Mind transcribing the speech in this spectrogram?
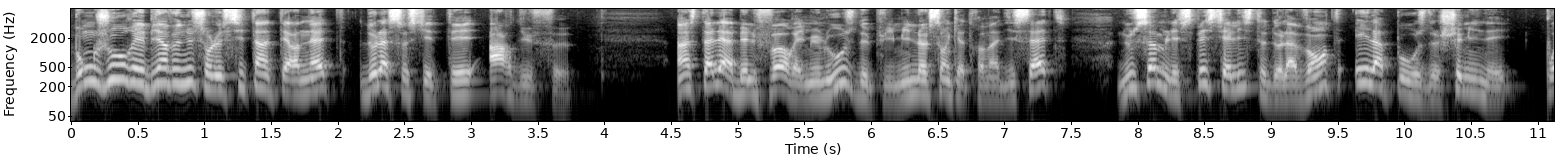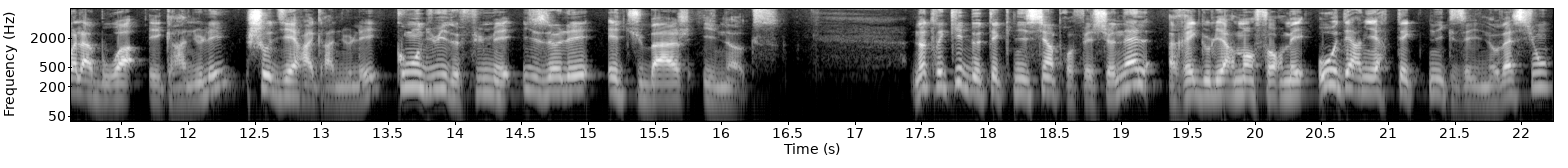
Bonjour et bienvenue sur le site internet de la société Art du Feu. Installés à Belfort et Mulhouse depuis 1997, nous sommes les spécialistes de la vente et la pose de cheminées, poêle à bois et granulés, chaudières à granulés, conduits de fumée isolés et tubages inox. Notre équipe de techniciens professionnels, régulièrement formés aux dernières techniques et innovations,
